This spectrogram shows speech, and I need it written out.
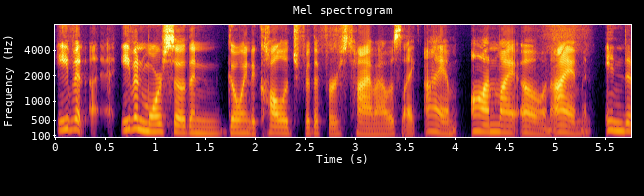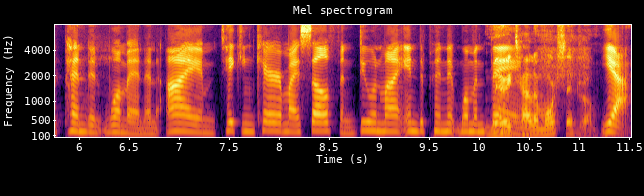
even even more so than going to college for the first time i was like i am on my own i am an independent woman and i am taking care of myself and doing my independent woman thing Mary Tyler Moore syndrome. yeah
